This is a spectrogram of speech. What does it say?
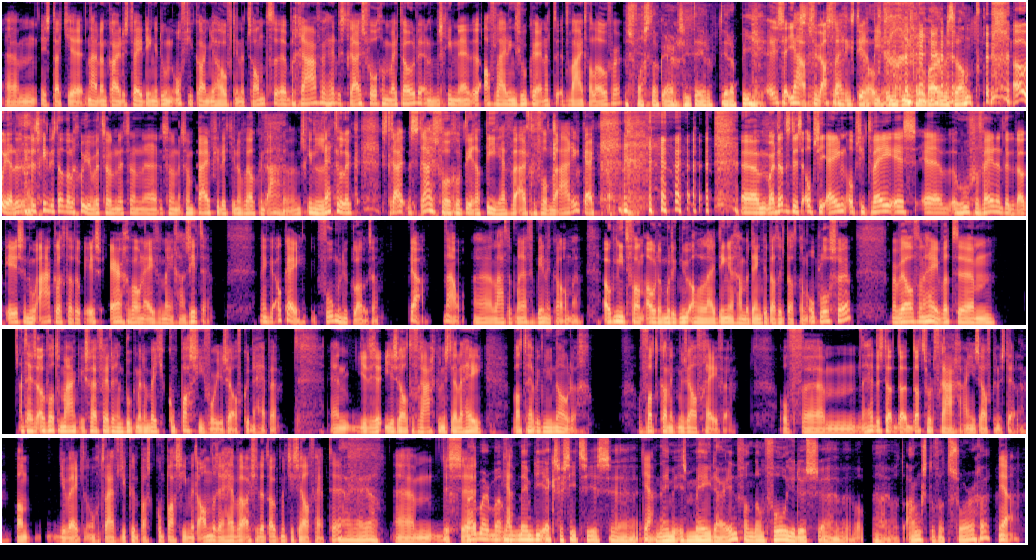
Ehm, is dat je, nou dan kan je dus twee dingen doen. Of je kan je hoofd in het zand uh, begraven, hè, de struisvolgende methode. En misschien hè, afleiding zoeken en het, het waait wel over. Dus vast ook ergens een therapie. Uh, ja, of een afleidingstherapie. in het lekkere warme zand. oh ja, dus misschien is dat wel een goede. Met zo'n zo'n uh, zo'n zo'n pijpje dat je nog wel kunt ademen. Misschien letterlijk strui, struisvogeltherapie hebben we uitgevonden, Arie. Kijk. um, maar dat is dus optie 1. Optie 2 is, hoe vervelend het ook is en hoe akelig dat ook is, er gewoon even mee gaan zitten zitten. Denk je, oké, ik voel me nu kloten. Ja, nou, uh, laat het maar even binnenkomen. Ook niet van, oh, dan moet ik nu allerlei dingen gaan bedenken dat ik dat kan oplossen. Maar wel van, hé, hey, wat... Um, het heeft ook wel te maken, ik schrijf verder in het boek, met een beetje compassie voor jezelf kunnen hebben. En je, jezelf de vraag kunnen stellen, hé, hey, wat heb ik nu nodig? Of wat kan ik mezelf geven? Of um, dus dat, dat, dat soort vragen aan jezelf kunnen stellen. Want je weet ongetwijfeld, je kunt pas compassie met anderen hebben als je dat ook met jezelf hebt. Hè? Ja, ja, ja. Um, dus, uh, maar, maar, maar ja. neem die exercitie eens, uh, ja. neem eens mee daarin. Van dan voel je dus uh, wat, nou, wat, angst of wat zorgen. Ja.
